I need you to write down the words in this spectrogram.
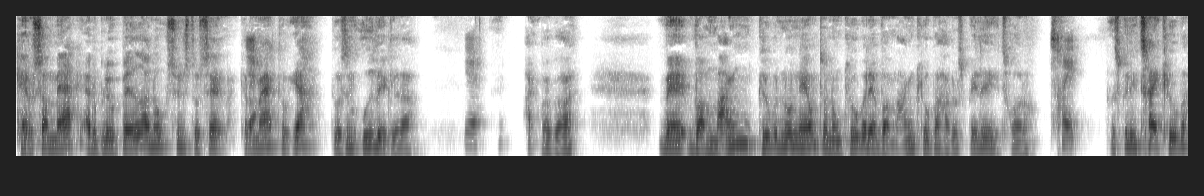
Kan du så mærke, at du blev bedre nu, synes du selv? Kan du Ja. mærke, du, ja, du har simpelthen udviklet dig? Ja. Ej, hvor godt. Hvad, hvor mange klubber, nu nævnte du nogle klubber der, hvor mange klubber har du spillet i, tror du? Tre. Du har spillet i tre klubber,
